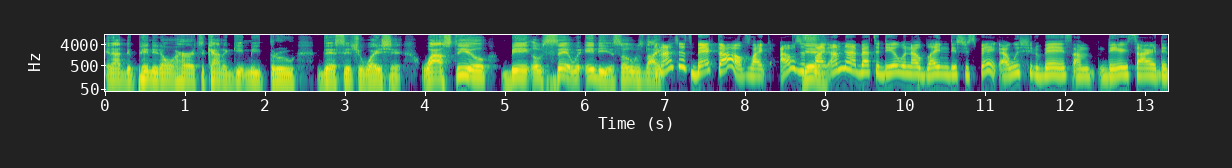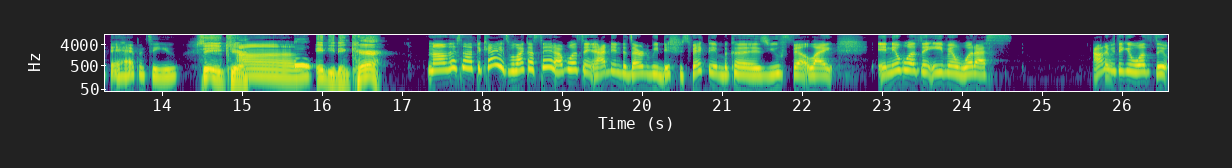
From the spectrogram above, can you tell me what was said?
and i depended on her to kind of get me through that situation while still being upset with india so it was like and I just backed off. Like I was just Yeah. like, I'm not about to deal with no blatant disrespect. I wish you the best. I'm very sorry that that happened to you. she didn't care Um, india didn't care no, that's not the case. But like I said, I wasn't. I didn't deserve to be disrespected because you felt like, and it wasn't even what I. s- I don't even think it was. It,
